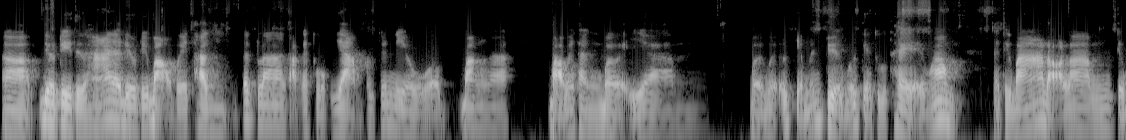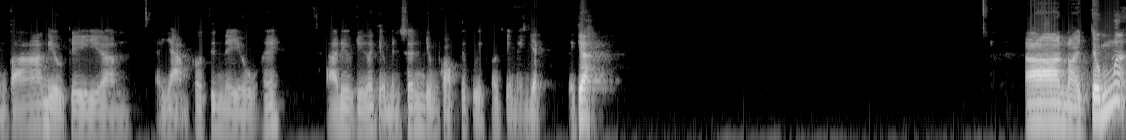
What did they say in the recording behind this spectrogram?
À, điều trị thứ hai là điều trị bảo vệ thần tức là các cái thuốc giảm nhiều bằng à, bảo vệ thần bởi à, bởi bởi ức chế biến chuyển với ức chế thụ thể đúng không? Cái thứ ba đó là chúng ta điều trị à, giảm protein nhiều ấy à, điều trị các triệu bệnh sinh dùng cọc tích quýt và triệu bệnh dịch. Được chưa? À, nói chung á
